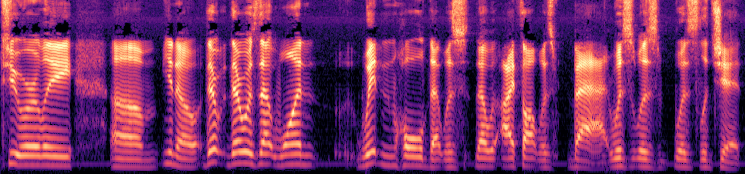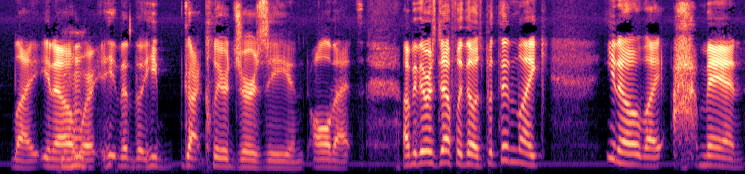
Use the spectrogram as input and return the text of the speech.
too early. Um, you know, there there was that one Witten hold that was that I thought was bad was was was legit. Like you know, mm-hmm. where he the, the, he got clear jersey and all that. I mean, there was definitely those, but then like you know, like ah, man,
